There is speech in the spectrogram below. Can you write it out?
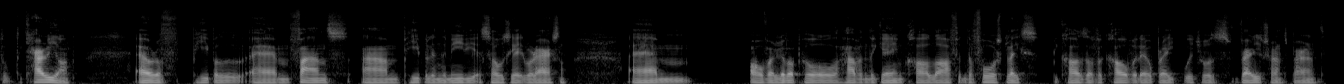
the carry on out of people, um, fans, um, people in the media associated with Arsenal. Um, over Liverpool having the game called off in the first place because of a COVID outbreak, which was very transparent,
